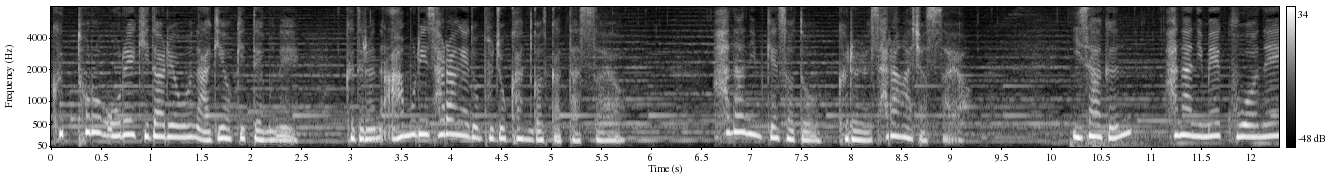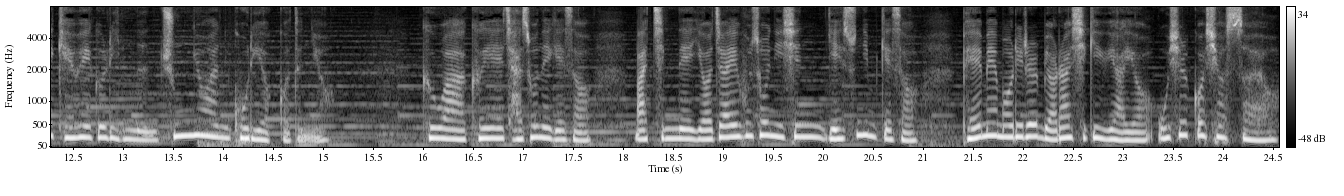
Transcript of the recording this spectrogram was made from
그토록 오래 기다려온 아기였기 때문에 그들은 아무리 사랑해도 부족한 것 같았어요. 하나님께서도 그를 사랑하셨어요. 이삭은 하나님의 구원의 계획을 잇는 중요한 고리였거든요. 그와 그의 자손에게서 마침내 여자의 후손이신 예수님께서 뱀의 머리를 멸하시기 위하여 오실 것이었어요.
